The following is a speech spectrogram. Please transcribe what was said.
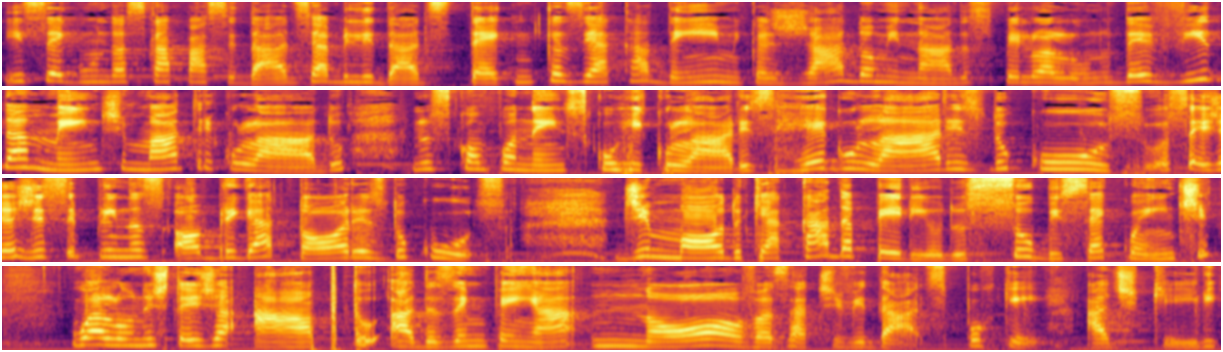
e segundo as capacidades e habilidades técnicas e acadêmicas já dominadas pelo aluno devidamente matriculado nos componentes curriculares regulares do curso, ou seja, as disciplinas obrigatórias do curso, de modo que a cada período subsequente o aluno esteja apto a desempenhar novas atividades, porque adquire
